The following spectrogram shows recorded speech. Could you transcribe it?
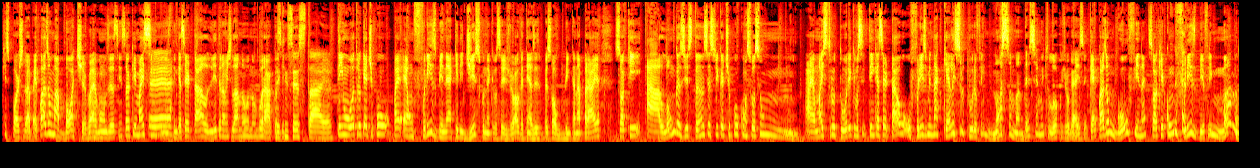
que esporte da É quase uma bote, vamos dizer assim, só que mais simples, É. né? Você tem que acertar literalmente lá no, no buraco. Tem assim. que incestar, é. Tem um outro que é tipo, é um frisbee, né? Aquele disco, né, que você joga. Tem às vezes o pessoal brinca na praia, só que a longas distâncias fica tipo como se fosse um, ah, é uma estrutura que você tem que acertar o, o frisbee naquela estrutura. Eu falei, nossa, mano, deve ser muito louco jogar isso. É quase um golfe, né? Só que com um frisbee. Eu falei, mano,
